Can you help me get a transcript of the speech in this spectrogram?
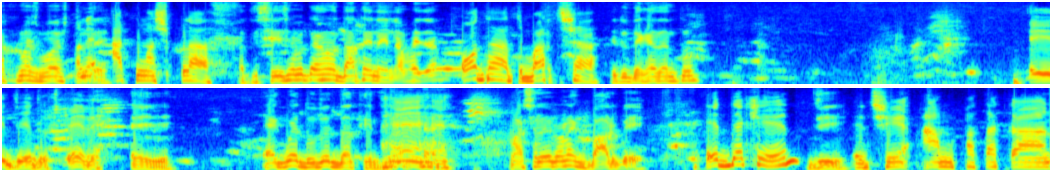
আট মাস বয়স মানে চলে আট মাস প্লাস আচ্ছা সেই হিসাবে তো এখন দাঁতে নেই না ভাইজান? অদাত বাচ্চা। একটু দেখা দেন তো। এই যে এই যে। এই যে। একবার দুধের দাঁত কিন্তু হ্যাঁ, হ্যাঁ। মাসালের অনেক বাড়বে। এ দেখেন জি। এই যে আম পাতা কান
